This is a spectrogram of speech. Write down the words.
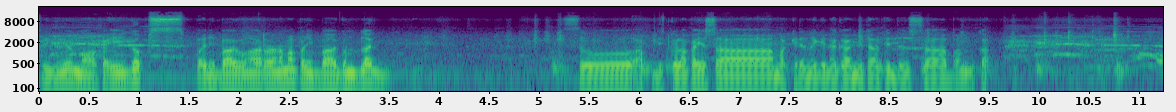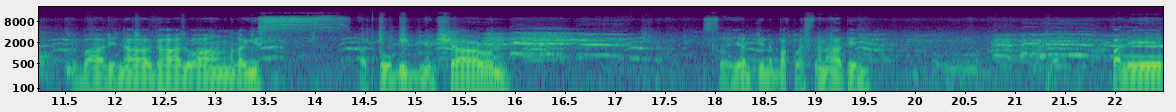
So yun mga kaigops. Panibagong araw naman, panibagong vlog. So update ko lang kayo sa makina na ginagamit natin dun sa bangka. So, bali naghalo ang langis at tubig, nag-sharon. So ayan, pinabaklas na natin. Palit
